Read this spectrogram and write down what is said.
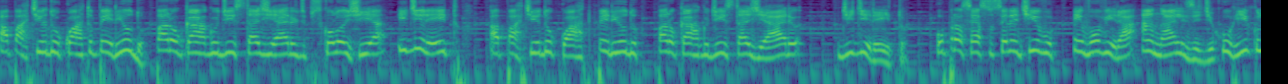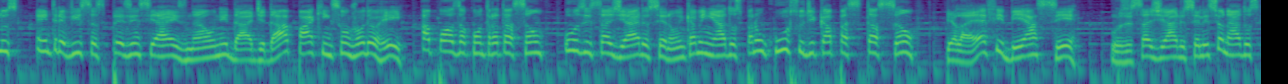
a partir do quarto período para o cargo de estagiário de psicologia e direito a partir do quarto período para o cargo de estagiário de direito. O processo seletivo envolverá análise de currículos, entrevistas presenciais na unidade da APAC em São João del Rei. Após a contratação, os estagiários serão encaminhados para um curso de capacitação pela FBAC. Os estagiários selecionados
